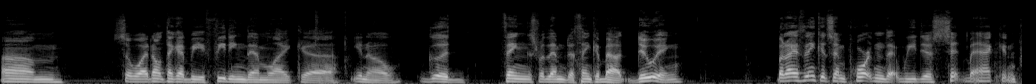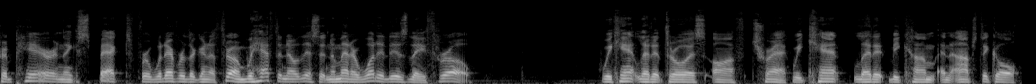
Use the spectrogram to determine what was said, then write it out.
Um, so I don't think I'd be feeding them like uh, you know good things for them to think about doing. But I think it's important that we just sit back and prepare and expect for whatever they're going to throw. And we have to know this that no matter what it is they throw, we can't let it throw us off track. We can't let it become an obstacle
